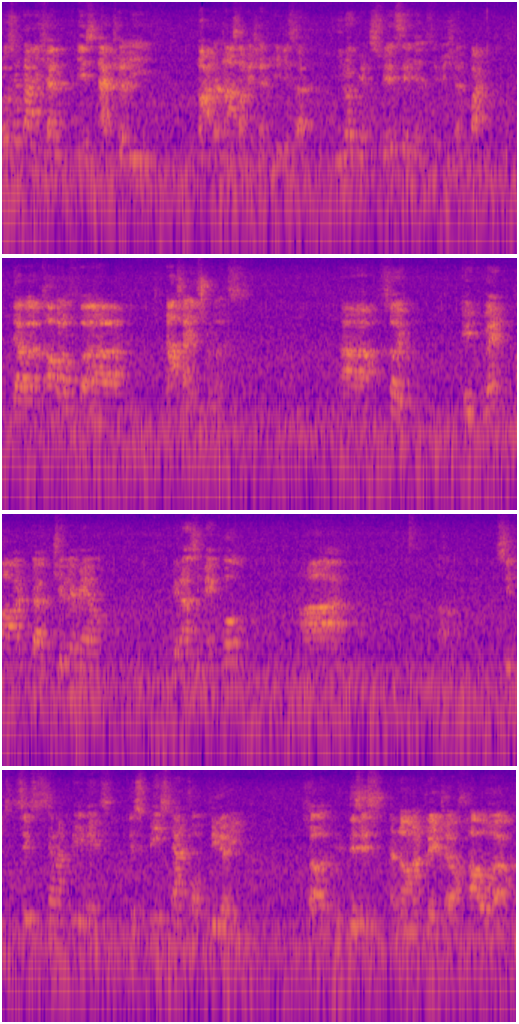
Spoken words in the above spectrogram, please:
Rosetta mission is actually not a NASA mission. It is a European Space Agency mission, but there were a couple of uh, NASA instruments. Uh, so, it went part uh, Churyumov Gerasimenko. Uh, six, six, seven P means this P stands for periodic. So this is the nomenclature of how uh,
